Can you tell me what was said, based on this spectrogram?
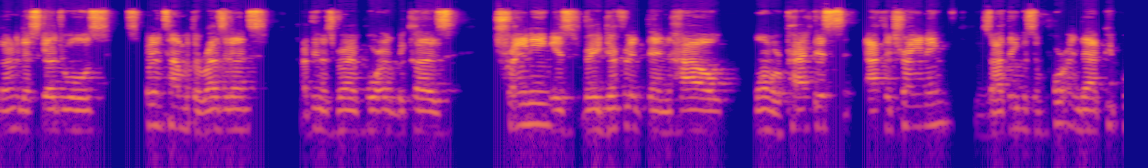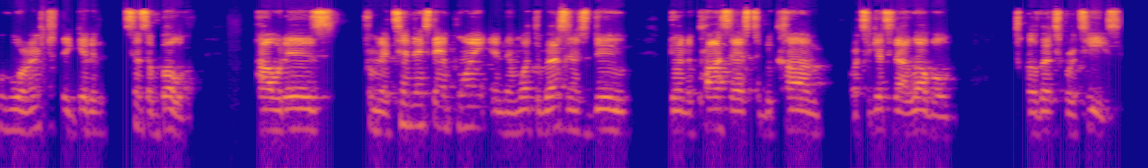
learning their schedules, spending time with the residents. I think that's very important because training is very different than how one will practice after training. So I think it's important that people who are interested get a sense of both, how it is from an attending standpoint, and then what the residents do during the process to become or to get to that level of expertise.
